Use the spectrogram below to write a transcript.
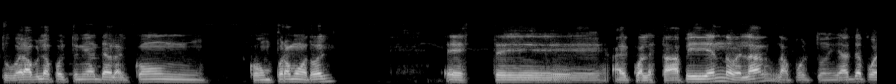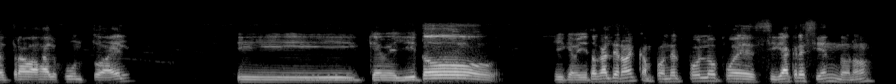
tuve la, la oportunidad de hablar con, con un promotor, este, al cual le estaba pidiendo, ¿verdad? La oportunidad de poder trabajar junto a él y que Bellito y que Bellito Calderón, el campeón del pueblo, pues siga creciendo, ¿no?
